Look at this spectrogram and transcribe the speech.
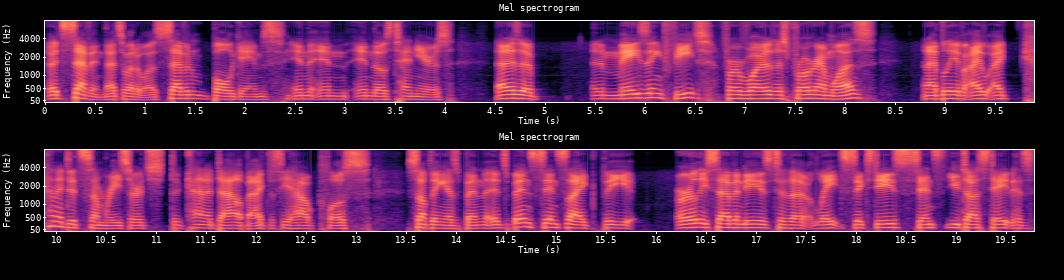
it's seven. That's what it was. Seven bowl games in in in those 10 years. That is a an amazing feat for where this program was. And I believe I, I kind of did some research to kind of dial it back to see how close something has been. It's been since like the early 70s to the late 60s since Utah State has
